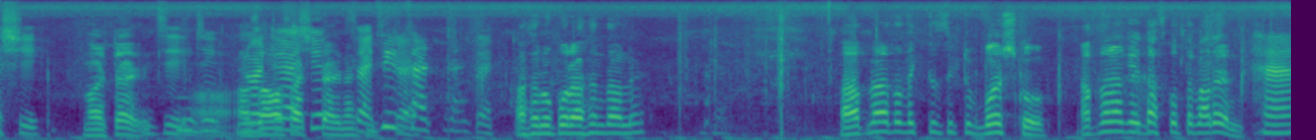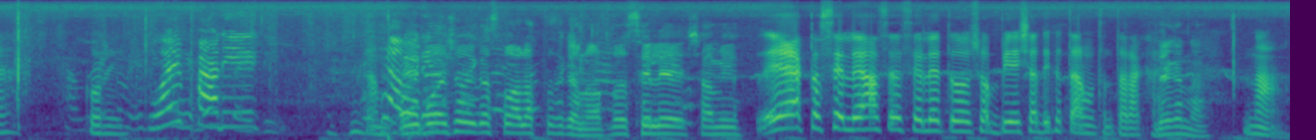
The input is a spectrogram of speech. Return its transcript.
আসি। নয়টায়? জি নয়টায় আসি নাকি? চারটায়। আছেন উপরে আছেন তাহলে। আপনারা তো দেখতেছি একটু বয়স্ক। আপনারা কি কাজ করতে পারেন? হ্যাঁ করি। ওই পারি। এই বয়সে এই কাজ করা লাগতেছে কেন? আপনার ছেলে স্বামী? এ একটা ছেলে আছে ছেলে তো সব বিয়ে শাদী করে তার মতন তারা খায় দেখেন না? না।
